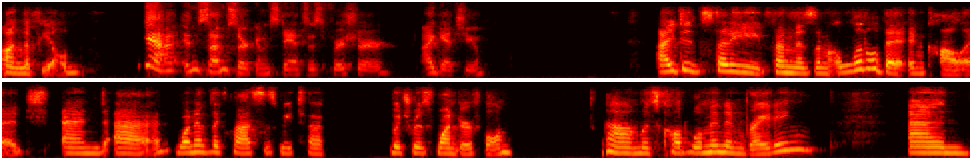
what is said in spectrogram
on the field. Yeah, in some circumstances, for sure. I get you. I did study feminism a little bit in college, and uh, one of the classes we took, which was wonderful, um, was called Woman in Writing. And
